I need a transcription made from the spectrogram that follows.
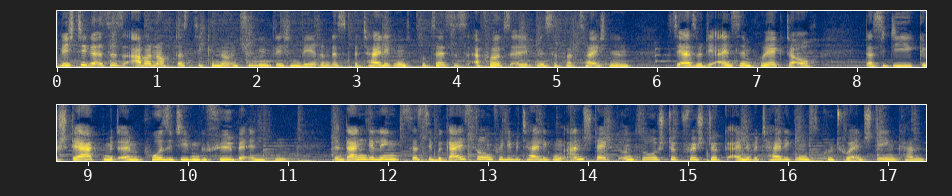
Wichtiger ist es aber noch, dass die Kinder und Jugendlichen während des Beteiligungsprozesses Erfolgserlebnisse verzeichnen. Sie also die einzelnen Projekte auch, dass sie die gestärkt mit einem positiven Gefühl beenden. Denn dann gelingt es, dass die Begeisterung für die Beteiligung ansteckt und so Stück für Stück eine Beteiligungskultur entstehen kann.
